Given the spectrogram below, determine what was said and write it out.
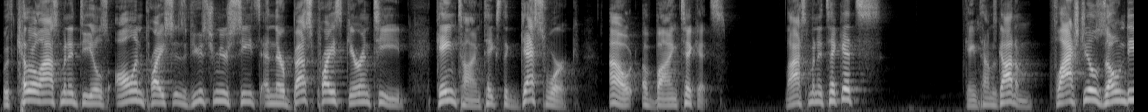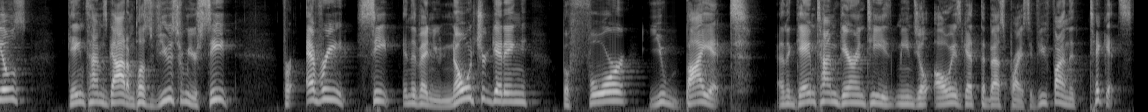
With killer last minute deals, all in prices, views from your seats, and their best price guaranteed, Game Time takes the guesswork out of buying tickets. Last minute tickets? Game Time's got them. Flash deals, zone deals? Game Time's got them. Plus, views from your seat for every seat in the venue. Know what you're getting before you buy it. And the game time guarantee means you'll always get the best price. If you find the tickets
